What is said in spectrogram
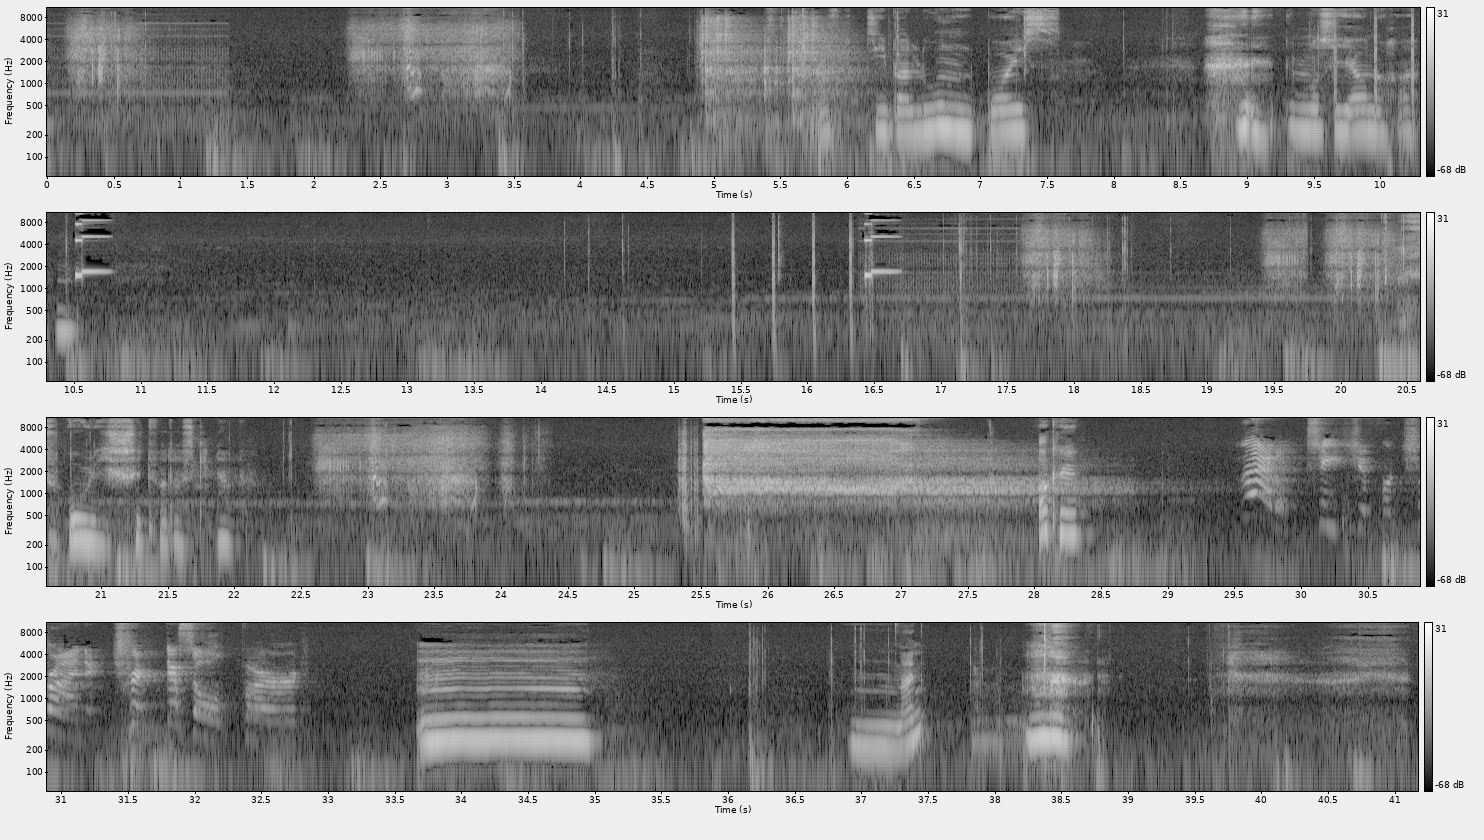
Auf die Balloon Boys muss ich auch noch achten. Holy shit, war das knapp. Okay. Nein.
